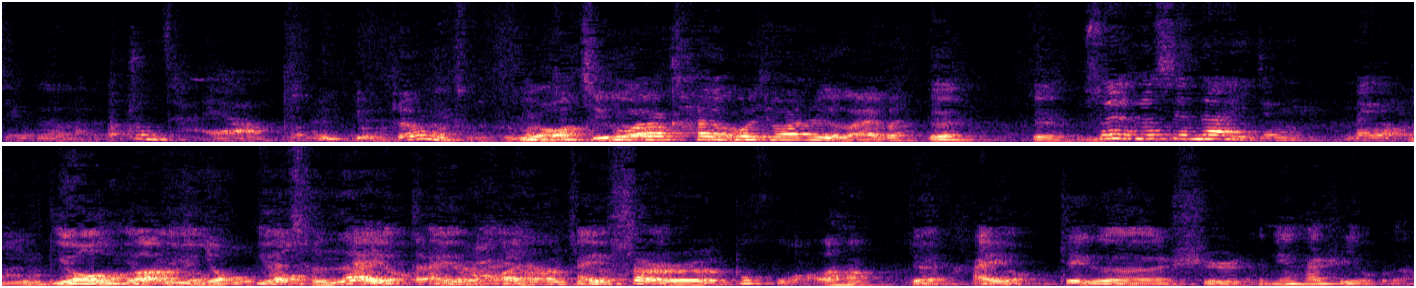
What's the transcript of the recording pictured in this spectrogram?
这个仲裁啊，或者有这样的组织吗？有几个国家开会就按这个来呗。对对，所以说现在已经没有了。已经不有，有有还存在，还有但是还有好像这个事儿不火了。对，还有这个是肯定还是有的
